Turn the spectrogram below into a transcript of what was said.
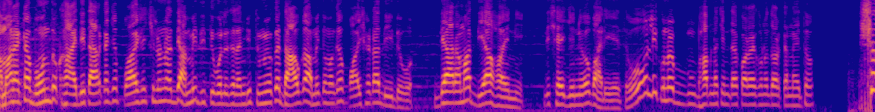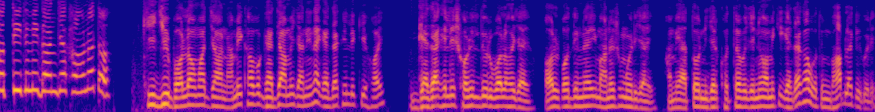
আমার একটা বন্ধু খায় দি তার কাছে পয়সা ছিল না দিয়ে আমি দিতে বলেছিলাম যে তুমি ওকে দাও আমি তোমাকে পয়সাটা দিয়ে দেবো। দিয়ে আর আমার দেওয়া হয়নি দিয়ে সেই জন্য ও বাড়ি এসে ওলি কোনো ভাবনা চিন্তা করার কোনো দরকার নাই তো। সত্যি তুমি গাঞ্জা খাও না তো? কি জি বলো আমার জান আমি খাব গেজা আমি জানি না গেজা খেলে কি হয়। গেজা খেলে শরীর দুর্বল হয়ে যায় অল্প দিনেই মানুষ মরে যায়। আমি এত নিজের করতে হবে জেনেও আমি কি গেজা খাব তুমি ভাবলা কি করে?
